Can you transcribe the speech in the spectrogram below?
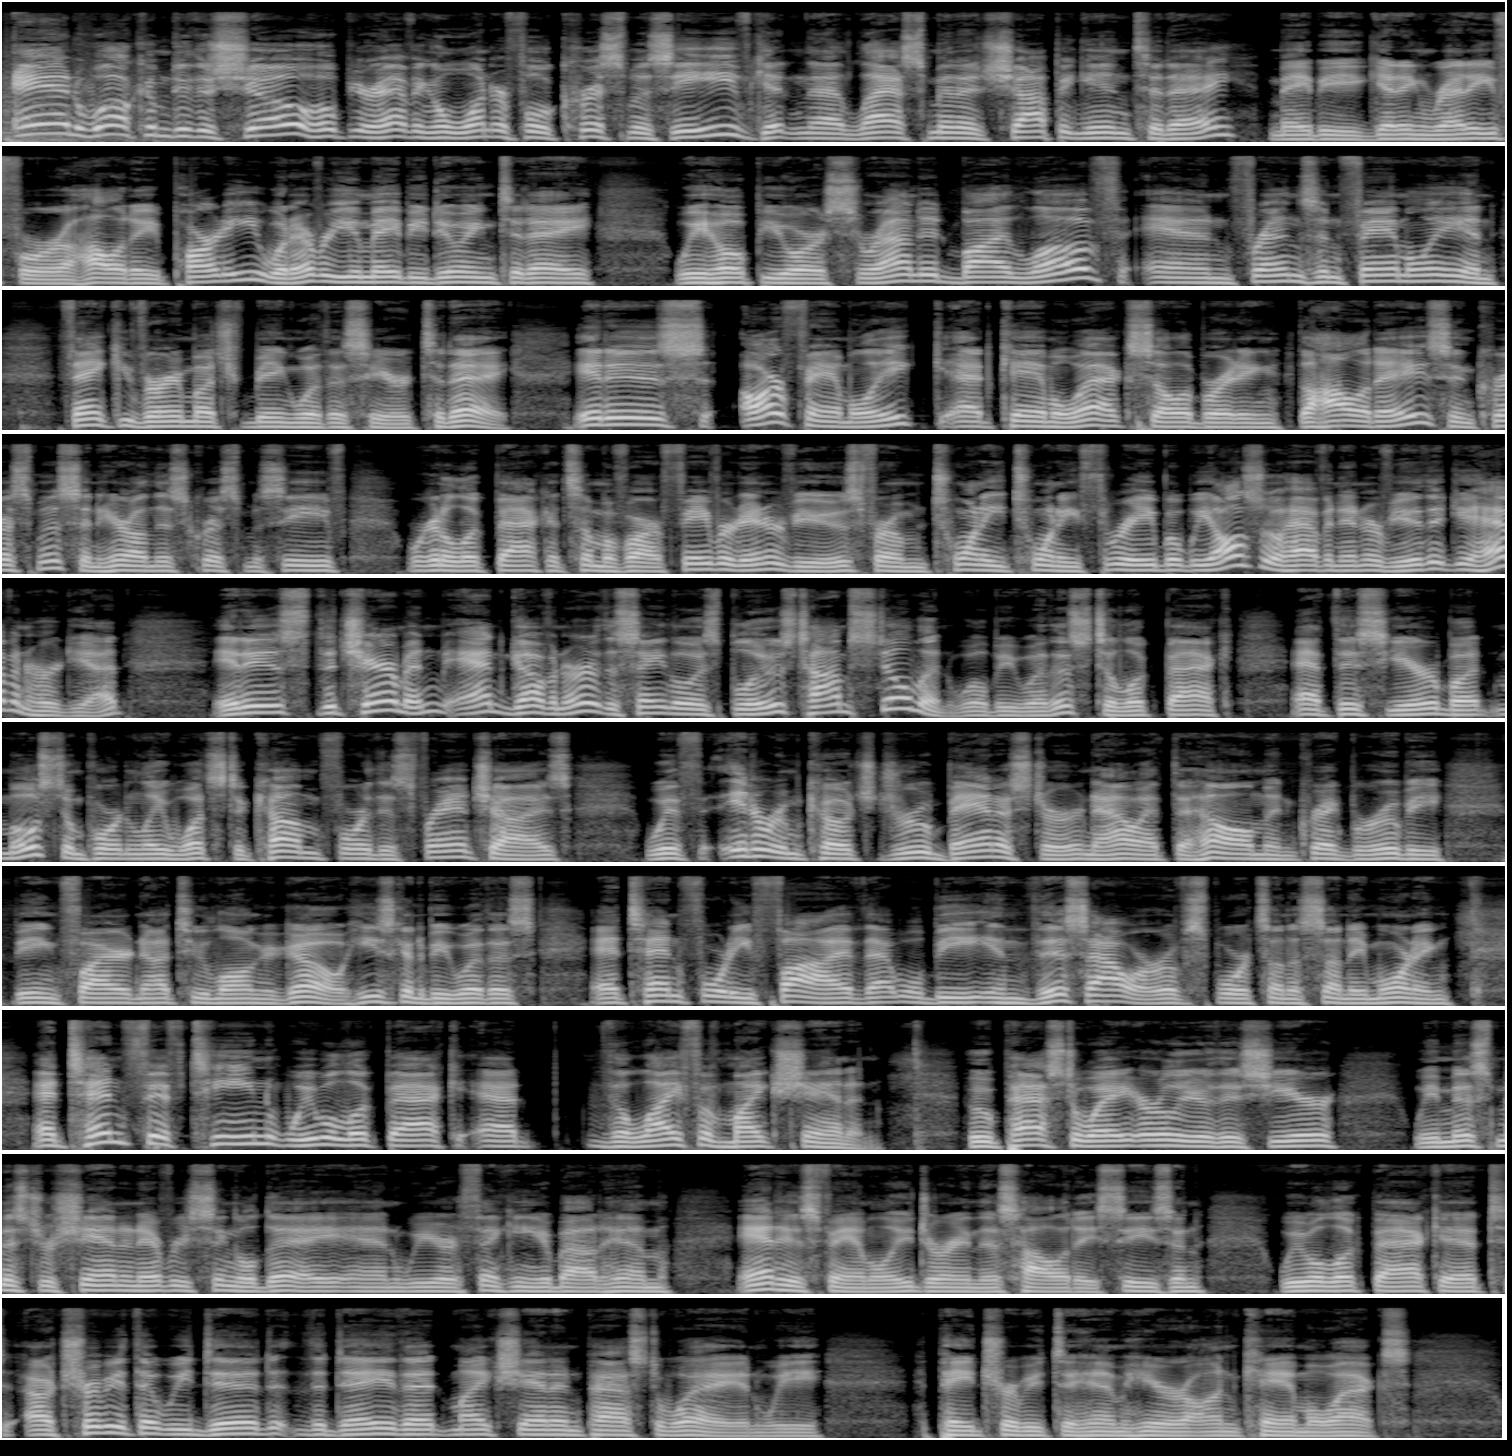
And welcome to the show. Hope you're having a wonderful Christmas Eve, getting that last minute shopping in today, maybe getting ready for a holiday party, whatever you may be doing today. We hope you are surrounded by love and friends and family. And thank you very much for being with us here today. It is our family at KMOX celebrating the holidays and Christmas. And here on this Christmas Eve, we're going to look back at some of our favorite interviews from 2023. But we also have an interview that you haven't heard yet. It is the chairman and governor of the St. Louis Blues, Tom Stillman, will be with us to look back at this year, but most importantly, what's to come for this franchise with interim coach Drew Bannister now at the helm and Craig Berube being fired not too long ago. He's going to be with us at 1045. That will be in this hour of sports on a Sunday morning. At 1015, we will look back at the life of Mike Shannon, who passed away earlier this year. We miss Mr. Shannon every single day, and we are thinking about him and his family during this holiday season. We will look back at our tribute that we did the day that Mike Shannon passed away, and we paid tribute to him here on KMOX.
